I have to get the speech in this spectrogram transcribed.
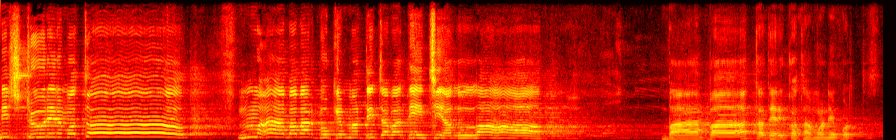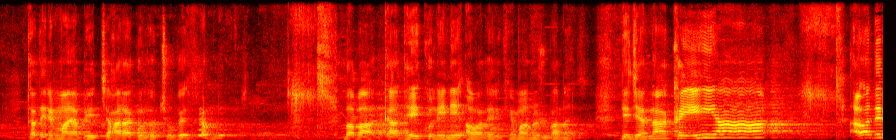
নিষ্ঠুরের মতো। মা বাবার বুকে মাটি চাপা দিয়েছি আল্লাহ। বারবার তাদের কথা মনে পড়তে, তাদের মায়াবী চেহারাগুলো চোখের সামনে। বাবা কাঁধে কুলি নিয়ে আমাদেরকে মানুষ বানায়, নিজে না খাইয়া আমাদের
